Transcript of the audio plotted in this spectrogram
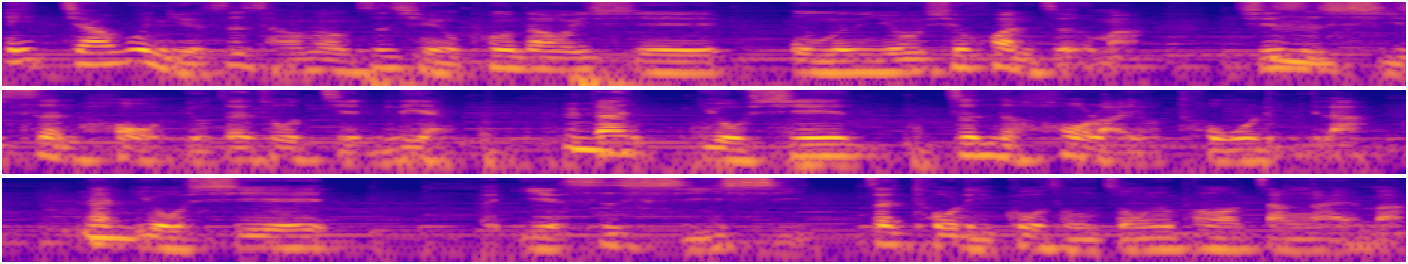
哎，嘉、欸、问也是常常之前有碰到一些，我们有一些患者嘛，其实洗肾后有在做减量，嗯、但有些真的后来有脱离啦，嗯、那有些也是洗洗，在脱离过程中又碰到障碍嘛，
